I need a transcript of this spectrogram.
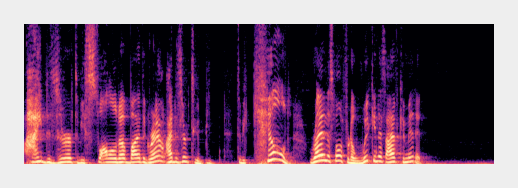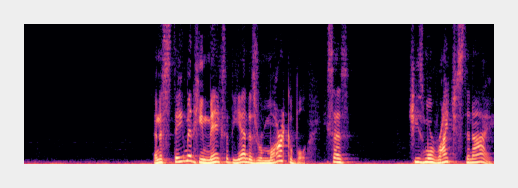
I deserve to be swallowed up by the ground. I deserve to be, to be killed right in this moment for the wickedness I have committed. And the statement he makes at the end is remarkable. He says, She's more righteous than I.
